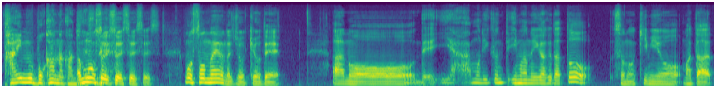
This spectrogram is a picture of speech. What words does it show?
タイムボカンな感じですね。あもうそうですそうですそうですもうそんなような状況で。あのーでいやー森君って今の医学だとその君をまた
